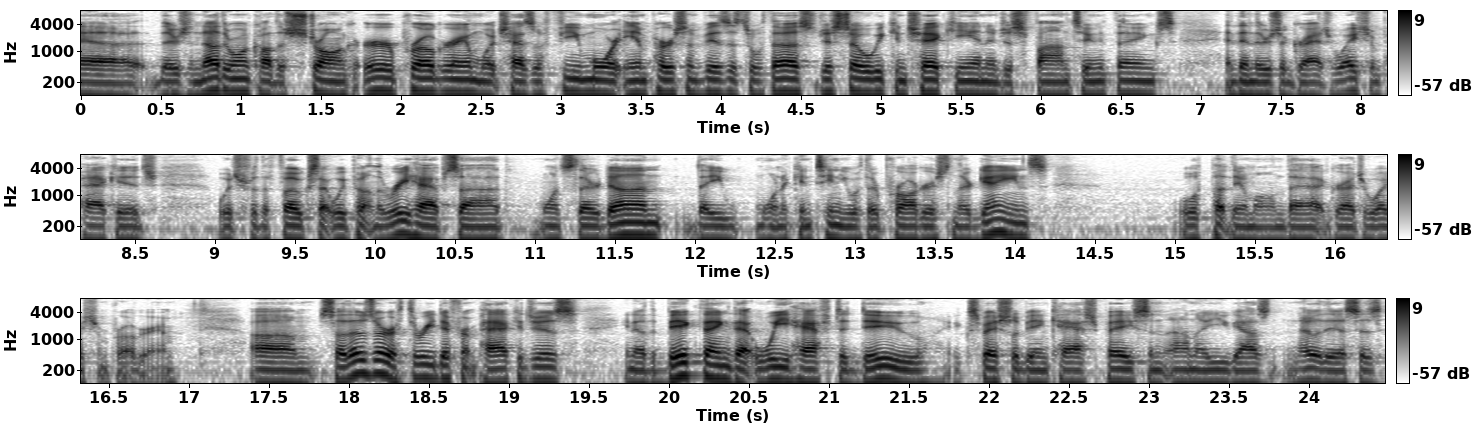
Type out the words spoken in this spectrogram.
Uh, there's another one called the Strong Herb program, which has a few more in-person visits with us, just so we can check in and just fine-tune things. And then there's a graduation package, which for the folks that we put on the rehab side, once they're done, they want to continue with their progress and their gains. We'll put them on that graduation program. Um, so those are three different packages. You know, the big thing that we have to do, especially being cash-based, and I know you guys know this, is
